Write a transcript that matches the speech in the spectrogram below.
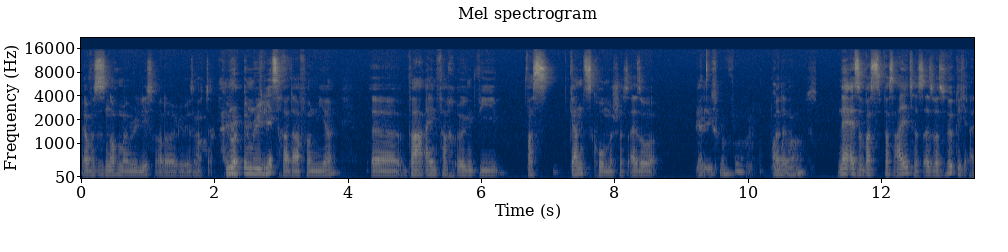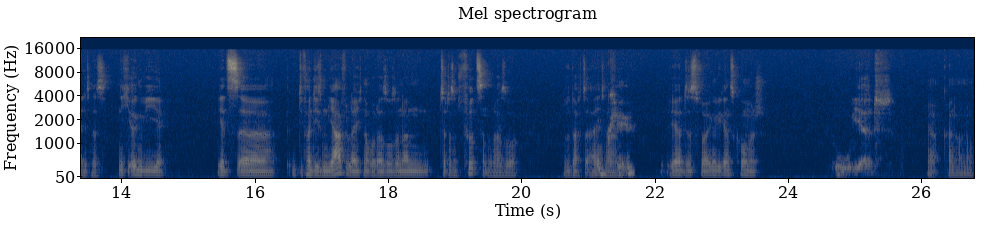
Ja, was ist noch mal im Release-Radar gewesen? Ach, im, im Release-Radar von mir äh, war einfach irgendwie was ganz komisches. Also. Ja, lies mal vor. Warte. raus. Ne, also was, was Altes, also was wirklich Altes. Nicht irgendwie jetzt äh, von diesem Jahr vielleicht noch oder so, sondern 2014 oder so. So dachte, Alter. Okay. Ja, das war irgendwie ganz komisch. Weird. Ja, keine Ahnung.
